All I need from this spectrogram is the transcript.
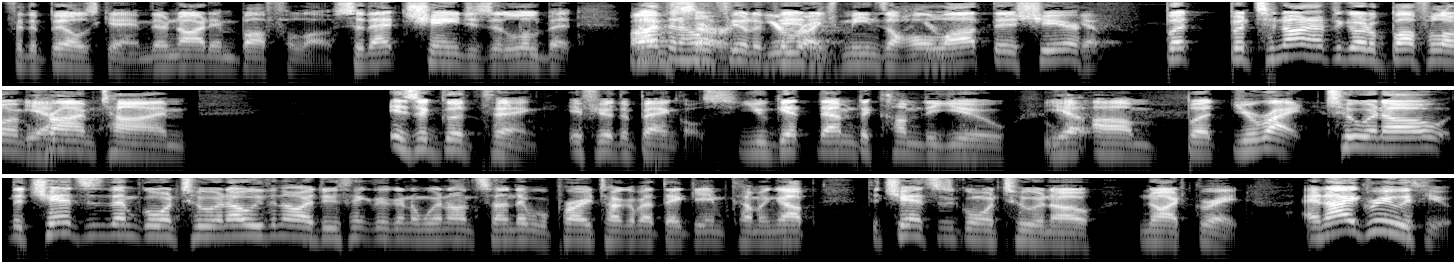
for the Bills game. They're not in Buffalo, so that changes it a little bit. Not I'm that sorry. home field advantage right. means a whole You're lot this year. Yep. But but to not have to go to Buffalo in Yep. prime time is a good thing if you're the Bengals. You get them to come to you. Yeah. Um, but you're right. 2 and 0. The chances of them going 2 and 0 even though I do think they're going to win on Sunday, we'll probably talk about that game coming up. The chances of going 2 and 0 not great. And I agree with you.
